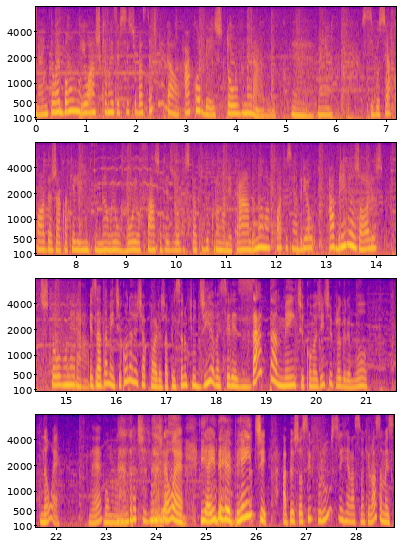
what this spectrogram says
né? Então é bom, eu acho que é um exercício bastante legal. Acordei, estou vulnerável. É. né? Se você acorda já com aquele ímpeto, não, eu vou, eu faço, eu resolvo, está tudo cronometrado. Não, acorda assim, abri, abri meus olhos, estou vulnerável. Exatamente. E quando a gente acorda já pensando que o dia vai ser exatamente como a gente programou, não é. né? Bom, eu nunca tive um dia Não é. assim. E aí, de repente, a pessoa se frustra em relação a que, nossa, mas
